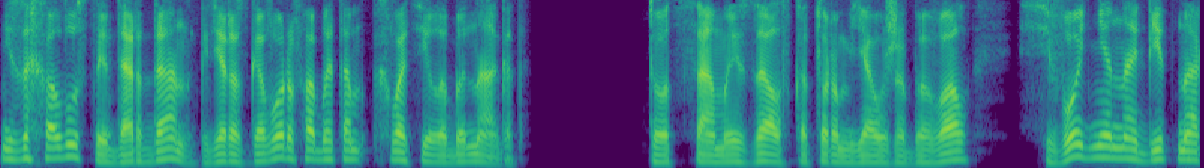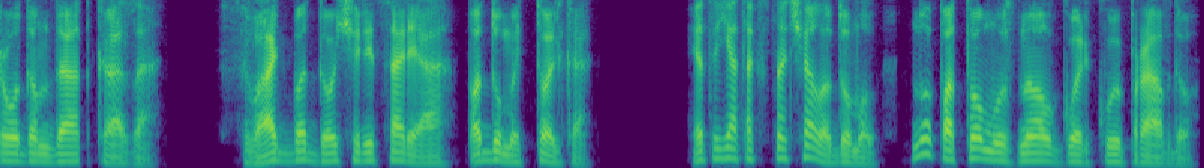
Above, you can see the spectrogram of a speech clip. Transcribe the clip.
не захолустный Дардан, где разговоров об этом хватило бы на год. Тот самый зал, в котором я уже бывал, сегодня набит народом до отказа. Свадьба дочери царя, подумать только. Это я так сначала думал, но потом узнал горькую правду.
